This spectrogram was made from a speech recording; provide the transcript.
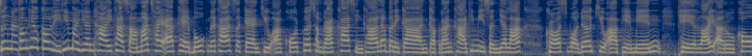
ซึ่งนักท่องเที่ยวเกาหลีที่มาเยือนไทยค่ะ สามารถใช้แอป Paybook นะคะ สแกน QR Code เพื่อชำระค่าสินค้าและบริการกับร้านค้าที่มีสัญลักษณ์ Cross Border QR Payment Pay Like a Local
